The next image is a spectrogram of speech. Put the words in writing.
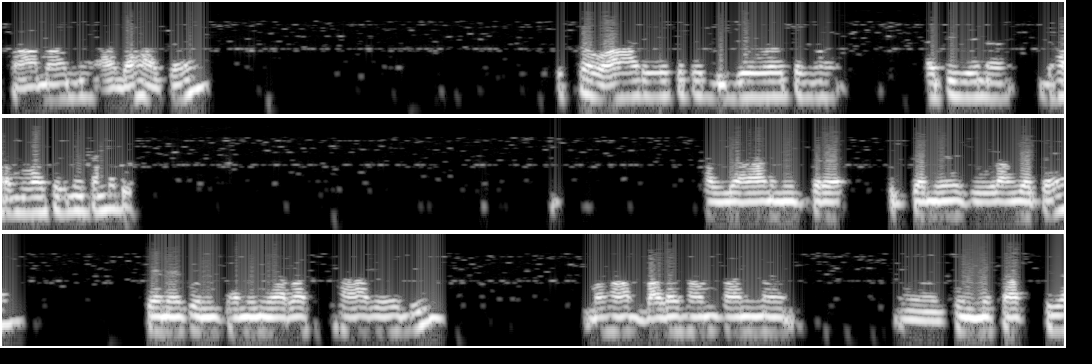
සාමාන්‍ය අදහස එක වාරයකට දිගටම ඇති වෙන ධර්ම වශයෙන් ගන්නද කල්යාණ මිත්‍ර උද්ගමයේ ගෝලංගට කෙනෙකුන් පැමිණි අවස්ථාවේදී මහා බල සම්පන්න පුණ්‍ය ශක්තිය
